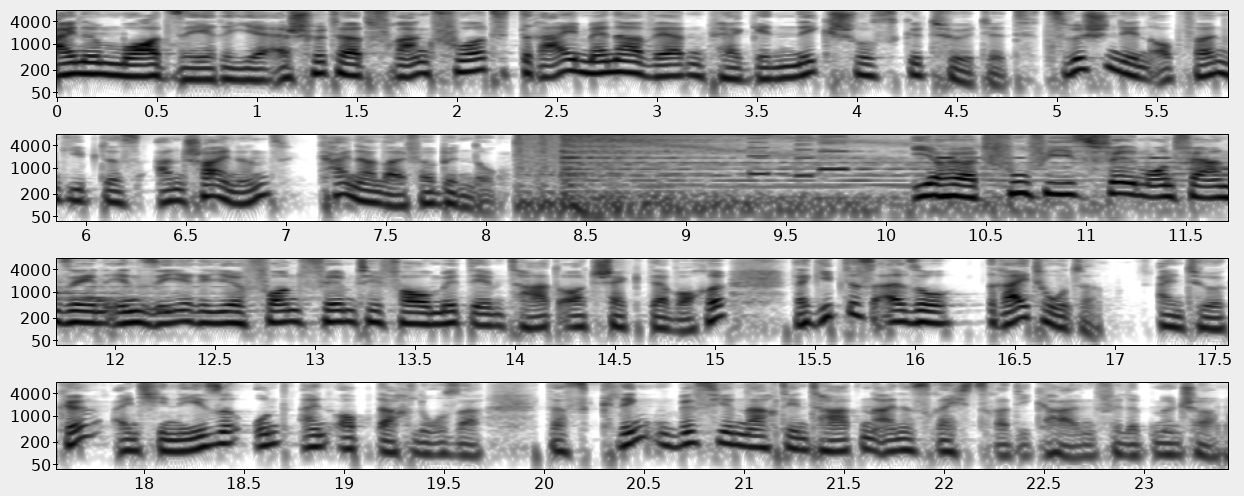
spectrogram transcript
Eine Mordserie erschüttert Frankfurt. Drei Männer werden per Genickschuss getötet. Zwischen den Opfern gibt es anscheinend keinerlei Verbindung. Ihr hört Fufis Film und Fernsehen in Serie von FilmTV mit dem Tatort-Check der Woche. Da gibt es also drei Tote. Ein Türke, ein Chinese und ein Obdachloser. Das klingt ein bisschen nach den Taten eines Rechtsradikalen, Philipp Münscher.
